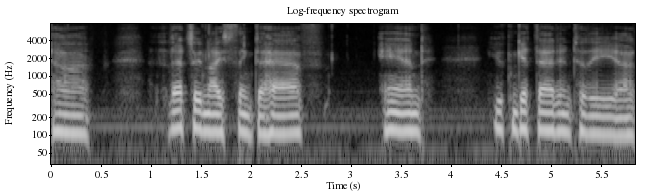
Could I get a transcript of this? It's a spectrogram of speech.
uh, that's a nice thing to have. And you can get that into the uh,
